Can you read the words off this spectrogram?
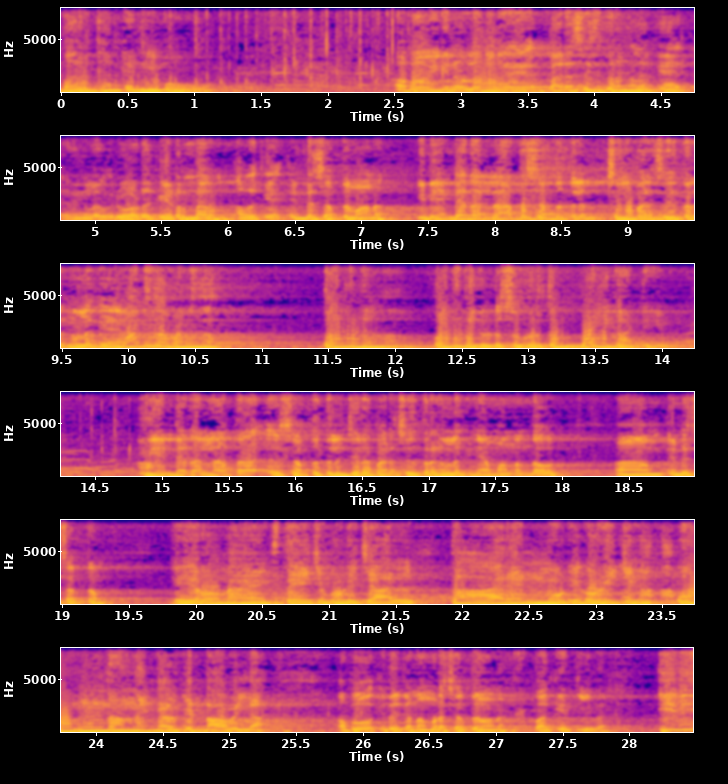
മറക്കാൻ കഴിയുമോ? അപ്പോ ഇങ്ങനെയുള്ള കുറെ പരസ്യ ചിത്രങ്ങളൊക്കെ നിങ്ങൾ ഒരുപാട് കേട്ടിട്ടുണ്ടാവും. അതൊക്കെ എന്റെ ശബ്ദമാണ്. ഇനി എന്റേതല്ലാത്ത ശബ്ദത്തിലും ചില പരസ്യ ചിത്രങ്ങളിലൊക്കെ വനിത വനിത. വനിത വനിതകളുടെ സുഹൃത്തും വഴികാട്ടിയും. ഇനി എന്റേതല്ലാത്ത ശബ്ദത്തിലും ചില പരസ്യ ചിത്രങ്ങളിലൊക്കെ ഞാൻ വന്നിട്ടുണ്ടാവും. എന്റെ ശബ്ദം. ഹീറോ മാക്സ് തേച്ച് കുടിച്ചാൽ താരൻ മുടി കൊഴിച്ചു ഒന്നും നിങ്ങൾക്ക് ഉണ്ടാവില്ല അപ്പോ ഇതൊക്കെ നമ്മുടെ ശബ്ദമാണ്. ബാക്കി ഇനി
